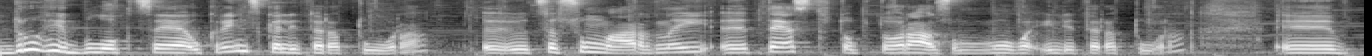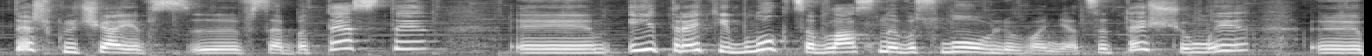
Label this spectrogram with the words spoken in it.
Другий блок це українська література. Е, Це сумарний е, тест, тобто разом мова і література. Е, Теж включає в себе тести, І третій блок це власне висловлювання. Це те, що ми е,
